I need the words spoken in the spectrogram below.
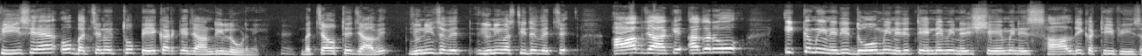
ਫੀਸ ਹੈ ਉਹ ਬੱਚੇ ਨੂੰ ਇੱਥੋਂ ਪੇ ਕਰਕੇ ਜਾਣ ਦੀ ਲੋੜ ਨਹੀਂ। ਬੱਚਾ ਉੱਥੇ ਜਾਵੇ ਯੂਨੀਵਰਸਿਟੀ ਦੇ ਵਿੱਚ ਆਪ ਜਾ ਕੇ ਅਗਰ ਉਹ 1 ਮਹੀਨੇ ਦੀ 2 ਮਹੀਨੇ ਦੀ 3 ਮਹੀਨੇ ਦੀ 6 ਮਹੀਨੇ ਦੀ, ਸਾਲ ਦੀ ਇਕੱਠੀ ਫੀਸ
